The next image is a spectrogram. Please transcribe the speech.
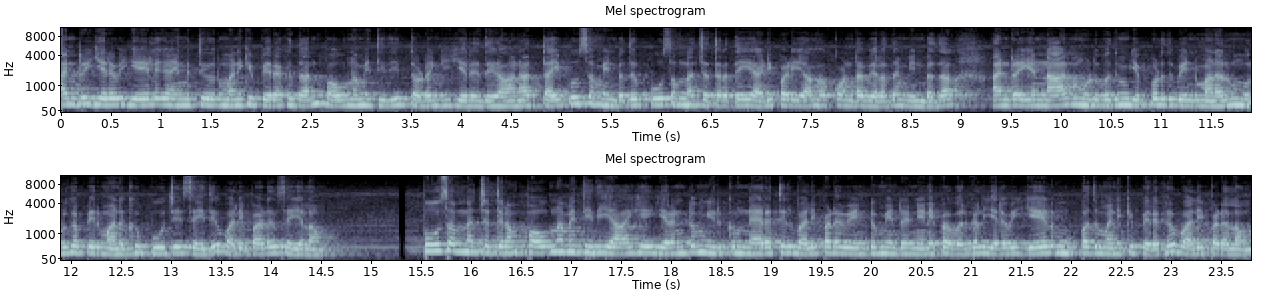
அன்று இரவு ஏழு ஐம்பத்தி ஒரு மணிக்கு பிறகுதான் பௌர்ணமி திதி தொடங்குகிறது. ஆனால் தைப்பூசம் என்பது பூசம் நட்சத்திரத்தை அடிப்படையாக கொண்ட விரதம் என்பதால் அன்றைய நாள் முழுவதும் எப்பொழுது வேண்டுமானாலும் முருகப்பெருமானுக்கு பூஜை செய்து வழிபாடு செய்யலாம். பூசம் நட்சத்திரம் பௌர்ணமி திதி ஆகிய இரண்டும் இருக்கும் நேரத்தில் வழிபட வேண்டும் என்று நினைப்பவர்கள் இரவு ஏழு முப்பது மணிக்கு பிறகு வழிபடலாம்.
